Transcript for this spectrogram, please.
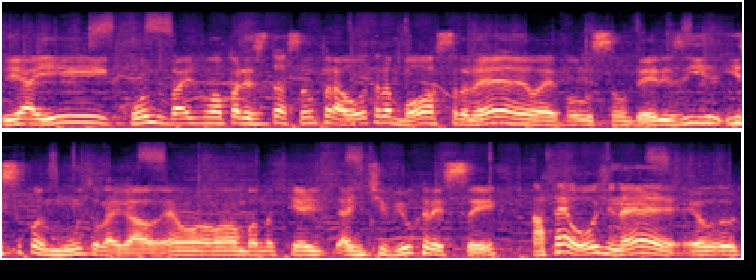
E aí, quando vai de uma apresentação pra outra, mostra, né, a evolução deles. E isso foi muito legal. É uma, uma banda que a gente viu crescer. Até hoje, né, eu, eu,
